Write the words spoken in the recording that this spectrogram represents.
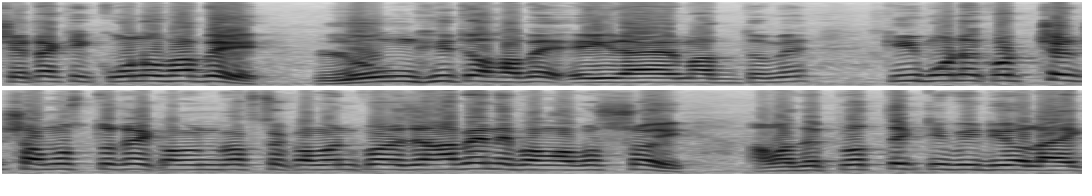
সেটা কি কোনোভাবে লঙ্ঘিত হবে এই রায়ের মাধ্যমে? কি মনে করছেন? সমস্তটাই কমেন্ট বক্সে কমেন্ট করে জানাবেন এবং অবশ্যই আমাদের প্রত্যেকটি ভিডিও লাইক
